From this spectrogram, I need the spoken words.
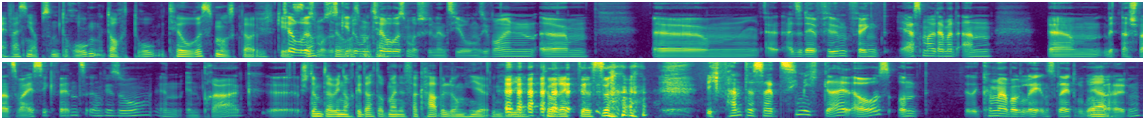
ich weiß nicht, ob es um Drogen, doch, Drogen, Terrorismus, glaube ich, geht. Terrorismus. Ne? Es geht um ja. Terrorismusfinanzierung. Sie wollen, ähm, ähm, also der Film fängt erstmal damit an, ähm, mit einer Schwarz-Weiß-Sequenz irgendwie so in, in Prag. Äh, Stimmt, da habe ich noch gedacht, ob meine Verkabelung hier irgendwie korrekt ist. ich fand, das sah ziemlich geil aus und äh, können wir aber gleich, uns gleich drüber Ja. unterhalten.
